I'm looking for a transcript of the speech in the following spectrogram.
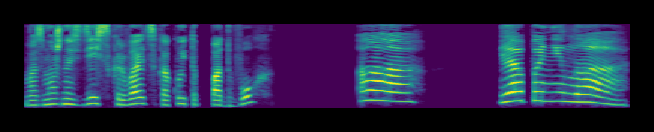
Возможно, здесь скрывается какой-то подвох? А, я поняла.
